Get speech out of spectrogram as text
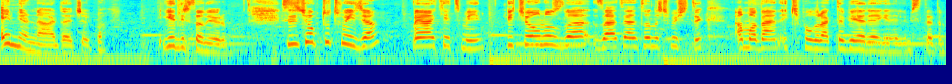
Emir nerede acaba? Gelir sanıyorum. Sizi çok tutmayacağım. Merak etmeyin. Birçoğunuzla zaten tanışmıştık ama ben ekip olarak da bir araya gelelim istedim.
